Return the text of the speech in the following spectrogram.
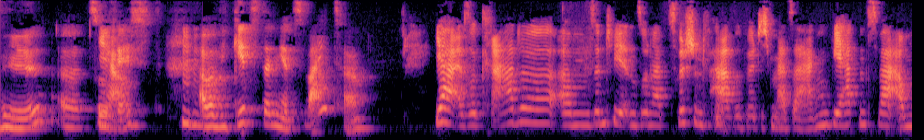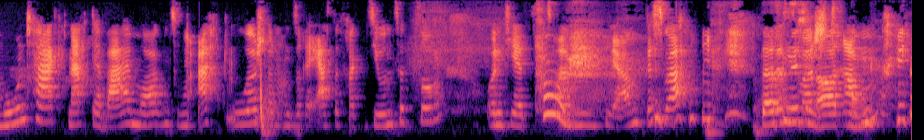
will, äh, zu ja. Recht. Aber wie geht's denn jetzt weiter? Ja, also gerade ähm, sind wir in so einer Zwischenphase, würde ich mal sagen. Wir hatten zwar am Montag nach der Wahl morgens um 8 Uhr schon unsere erste Fraktionssitzung und jetzt, ähm, ja, das war das, das nicht war in Ordnung.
